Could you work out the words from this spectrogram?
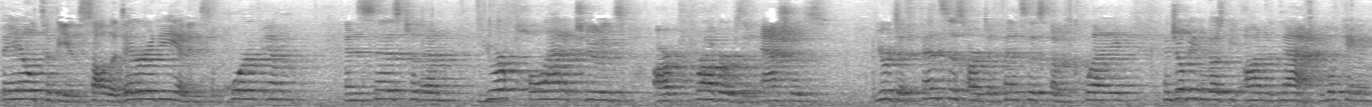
fail to be in solidarity and in support of him, and says to them, Your platitudes are proverbs of ashes. Your defenses are defenses of clay. And Job even goes beyond that, looking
